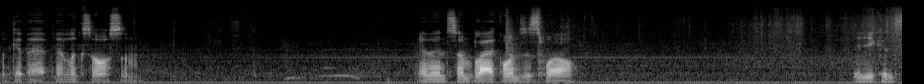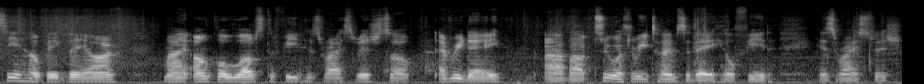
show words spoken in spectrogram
Look at that. That looks awesome. And then some black ones as well and you can see how big they are. My uncle loves to feed his rice fish, so every day, uh, about two or three times a day, he'll feed his rice fish.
